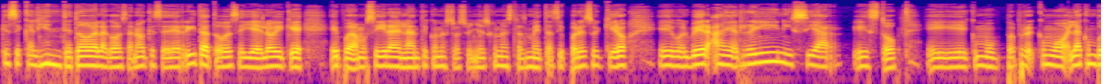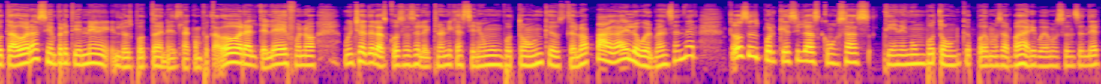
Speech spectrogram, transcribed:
que se caliente toda la cosa, ¿no? Que se derrita todo ese hielo y que eh, podamos seguir adelante con nuestros sueños, con nuestras metas. Y por eso quiero eh, volver a reiniciar esto. Eh, como, como la computadora siempre tiene los botones, la computadora, el teléfono, muchas de las cosas electrónicas tienen un botón que usted lo apaga y lo vuelve a encender. Entonces, ¿por qué si las cosas tienen un botón que podemos apagar y podemos encender,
